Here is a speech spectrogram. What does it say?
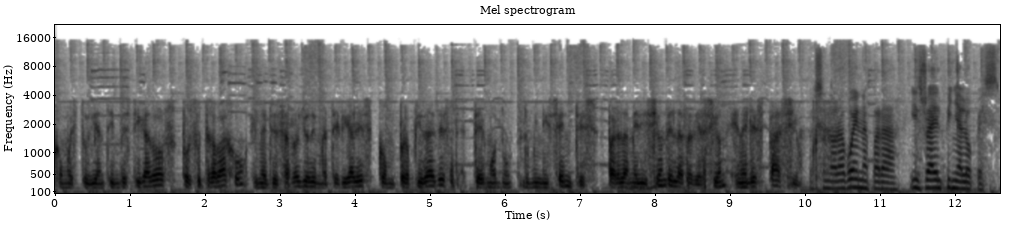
como estudiante investigador por su trabajo en el desarrollo de materiales con propiedades termoluminiscentes para la medición de la radiación en el espacio. Pues enhorabuena para Israel Piña López.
